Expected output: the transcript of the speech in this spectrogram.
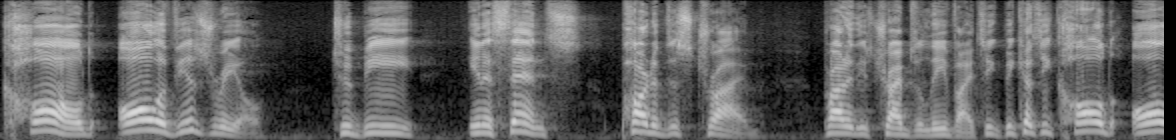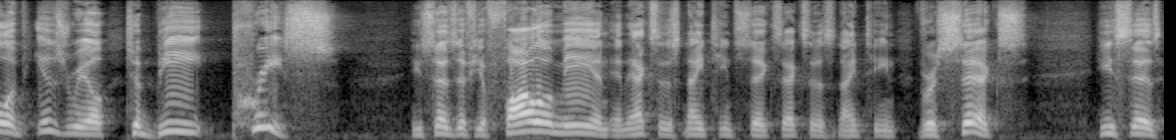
called all of Israel to be, in a sense, part of this tribe, part of these tribes of Levites, because he called all of Israel to be priests. He says, if you follow me in, in Exodus 19, 6, Exodus 19, verse 6, he says,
